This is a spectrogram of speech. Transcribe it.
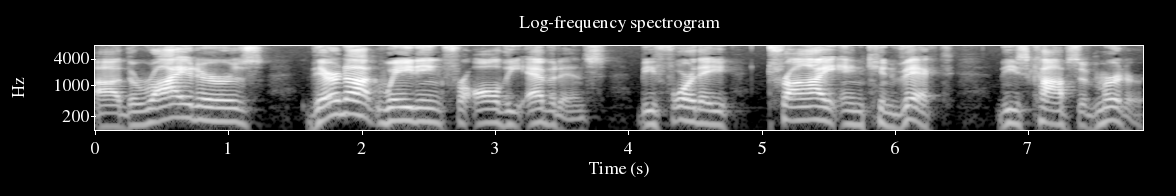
uh, the rioters, they're not waiting for all the evidence before they try and convict these cops of murder.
